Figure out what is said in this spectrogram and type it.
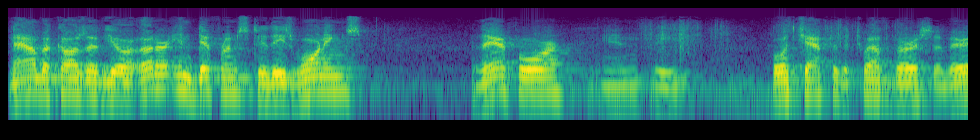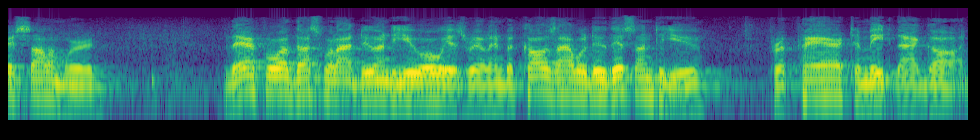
now because of your utter indifference to these warnings, therefore in the fourth chapter, the twelfth verse, a very solemn word. Therefore, thus will I do unto you, O Israel, and because I will do this unto you, prepare to meet thy God.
